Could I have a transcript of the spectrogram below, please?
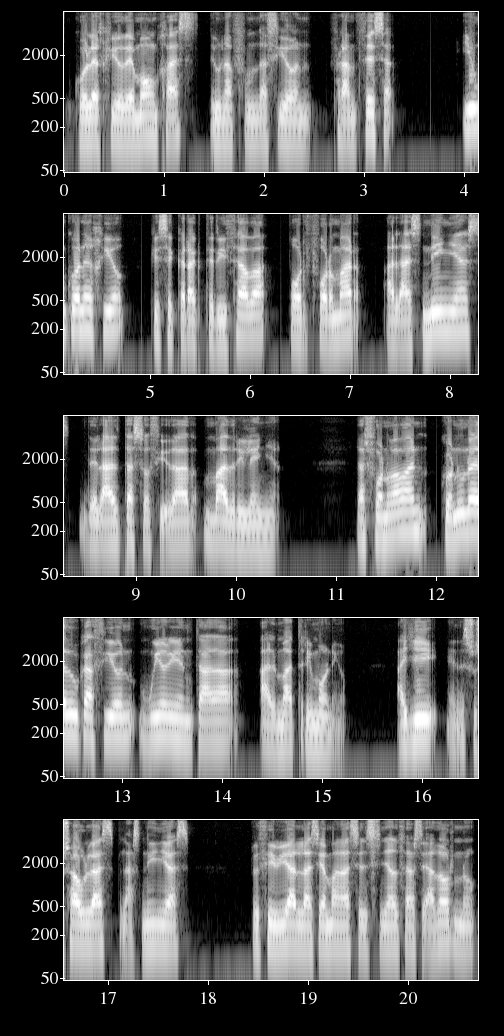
un colegio de monjas de una fundación francesa y un colegio que se caracterizaba por formar a las niñas de la alta sociedad madrileña. Las formaban con una educación muy orientada al matrimonio. Allí, en sus aulas, las niñas recibían las llamadas enseñanzas de adorno,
